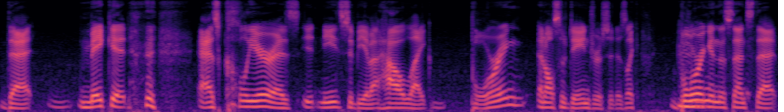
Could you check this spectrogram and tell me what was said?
that make it as clear as it needs to be about how like boring and also dangerous it is. Like boring in the sense that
